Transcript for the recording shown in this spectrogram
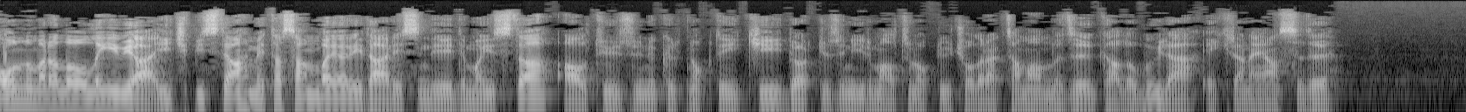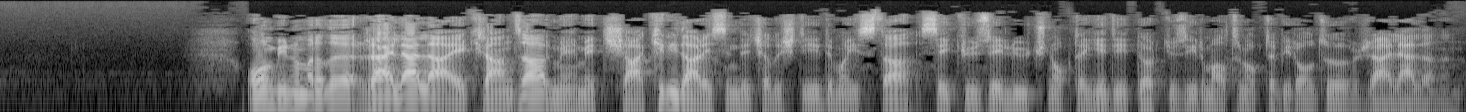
10 numaralı Olivia iç pistte Ahmet Hasan Bayar idaresinde 7 Mayıs'ta 600'ünü 40.2, 400'ünü 26.3 olarak tamamladı. Galobuyla ekrana yansıdı. 11 numaralı Raylala ekranda Mehmet Şakir idaresinde çalıştı 7 Mayıs'ta 853.7, 426.1 oldu Raylala'nın.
